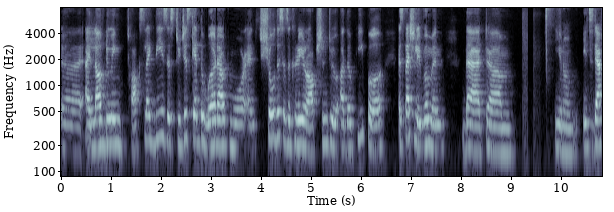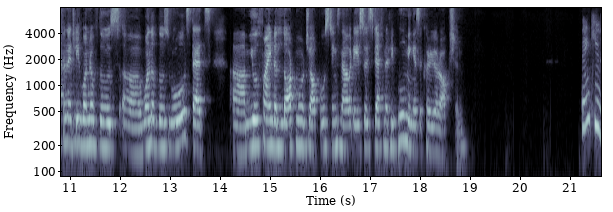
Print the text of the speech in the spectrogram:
uh, i love doing talks like these is to just get the word out more and show this as a career option to other people especially women that um, you know it's definitely one of those uh, one of those roles that's um, you'll find a lot more job postings nowadays. So it's definitely booming as a career option. Thank you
